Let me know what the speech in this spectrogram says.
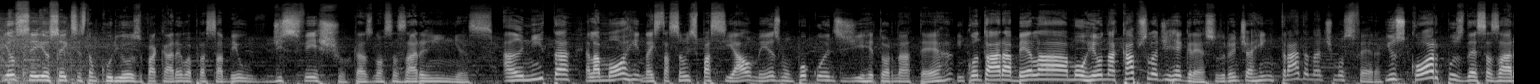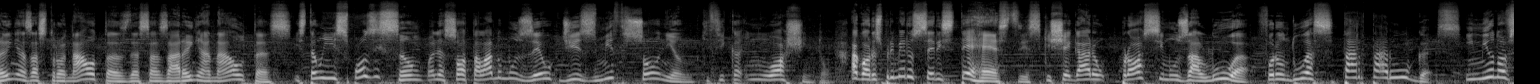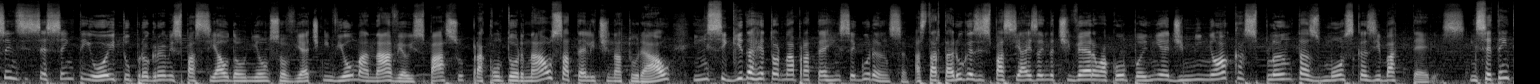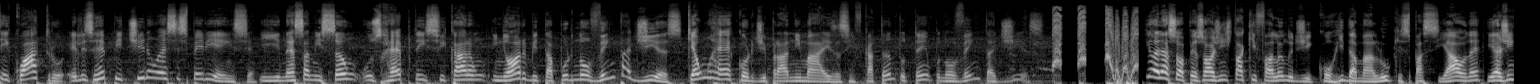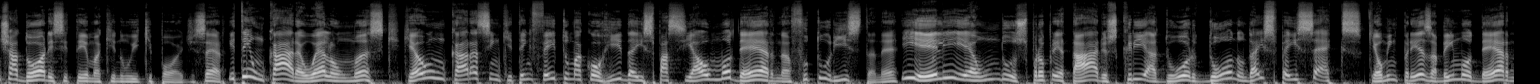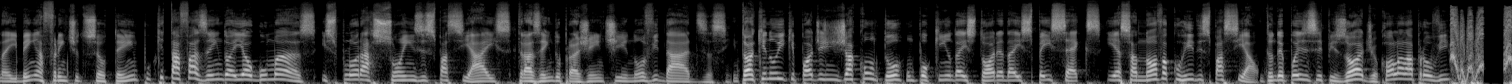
E eu sei, eu sei que vocês estão curiosos pra caramba pra saber o desfecho das nossas aranhas. A Anitta, ela morre na estação espacial mesmo, um pouco antes de retornar à Terra, enquanto a Arabella morreu na cápsula de regresso, durante a reentrada na atmosfera. E os corpos dessas aranhas astronautas, dessas aranhanautas, estão em exposição. Olha só, tá lá no museu de Smithsonian, que fica em Washington. Agora, os primeiros seres terrestres que chegaram próximos à Lua foram duas tartarugas. Em 1968, o programa espacial da União Soviética enviou uma nave ao espaço para contornar o satélite natural e em seguida retornar para a Terra em segurança. As tartarugas espaciais ainda tiveram a companhia de minhocas, plantas, moscas e bactérias. Em 74, eles repetiram essa experiência e nessa missão os répteis ficaram em órbita por 90 dias, que é um recorde para animais assim, ficar tanto tempo, 90 dias. Olha só, pessoal, a gente tá aqui falando de corrida maluca espacial, né? E a gente adora esse tema aqui no Wikipod, certo? E tem um cara, o Elon Musk, que é um cara assim que tem feito uma corrida espacial moderna, futurista, né? E ele é um dos proprietários, criador, dono da SpaceX, que é uma empresa bem moderna e bem à frente do seu tempo, que tá fazendo aí algumas explorações espaciais, trazendo pra gente novidades assim. Então aqui no Wikipod a gente já contou um pouquinho da história da SpaceX e essa nova corrida espacial. Então depois desse episódio, cola lá para ouvir.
